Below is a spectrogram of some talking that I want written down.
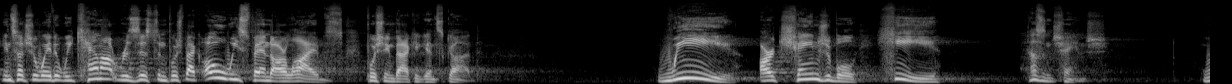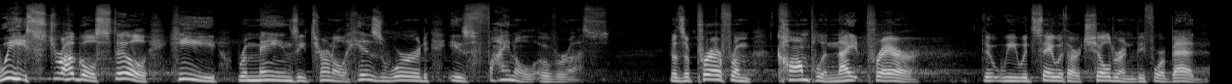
in such a way that we cannot resist and push back. Oh, we spend our lives pushing back against God. We are changeable, He doesn't change. We struggle still. He remains eternal. His word is final over us. There's a prayer from Compline, night prayer, that we would say with our children before bed.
